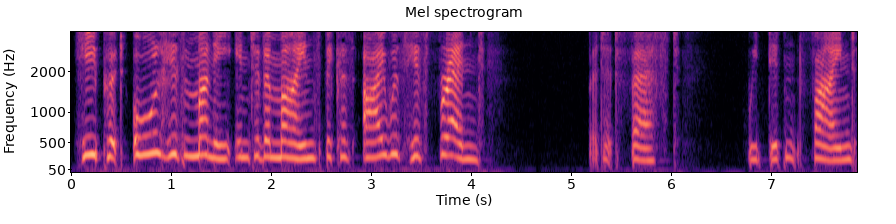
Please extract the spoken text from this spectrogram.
He put all his money into the mines because I was his friend. But at first, we didn't find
